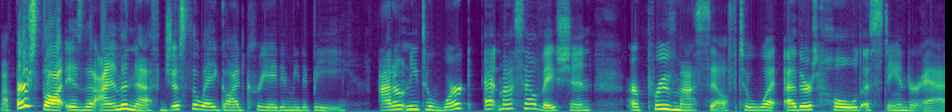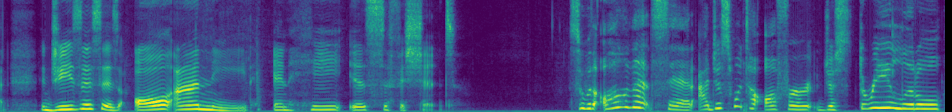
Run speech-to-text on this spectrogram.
My first thought is that I am enough just the way God created me to be. I don't need to work at my salvation or prove myself to what others hold a standard at. Jesus is all I need, and He is sufficient. So, with all of that said, I just want to offer just three little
